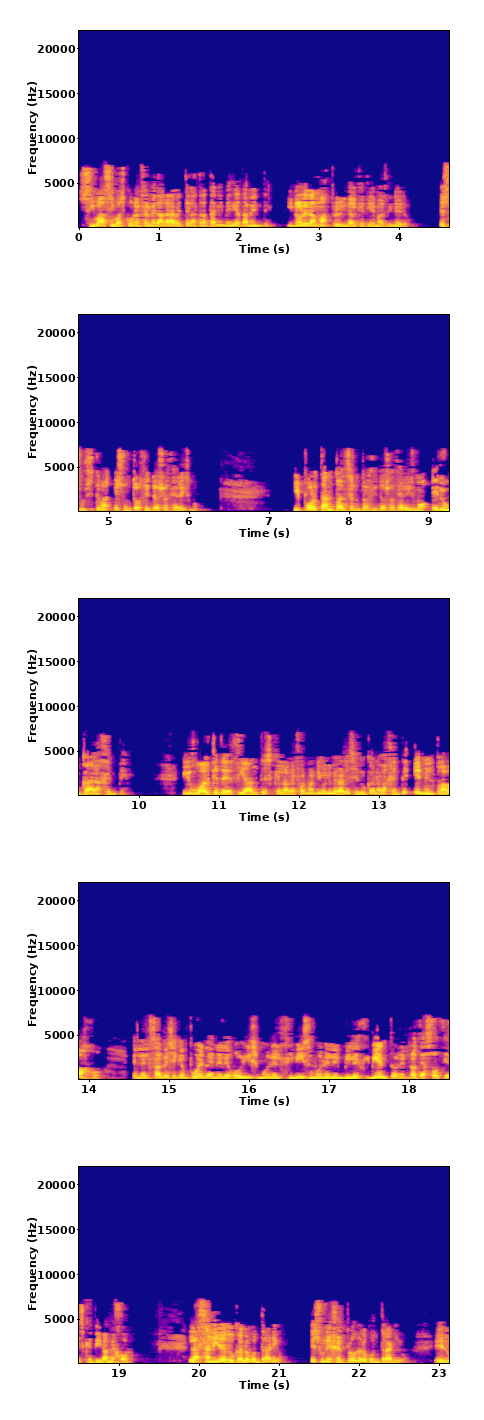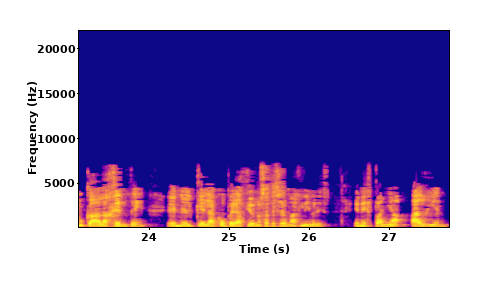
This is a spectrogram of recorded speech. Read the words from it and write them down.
Si vas y vas con una enfermedad grave, te la tratan inmediatamente y no le dan más prioridad al que tiene más dinero. Es un sistema, es un trocito de socialismo. Y por tanto, al ser un trocito de socialismo, educa a la gente. Igual que te decía antes que las reformas neoliberales educan a la gente en el trabajo, en el sálvese quien pueda, en el egoísmo, en el cinismo, en el envilecimiento, en el no te asocies que te irá mejor, la sanidad educa en lo contrario. Es un ejemplo de lo contrario. Educa a la gente en el que la cooperación nos hace ser más libres. En España alguien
